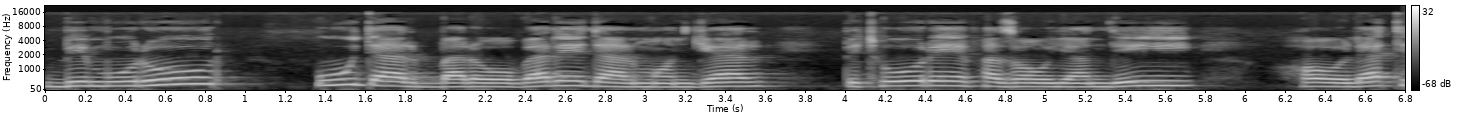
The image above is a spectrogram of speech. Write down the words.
به مرور او در برابر درمانگر به طور فزایندهای حالت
